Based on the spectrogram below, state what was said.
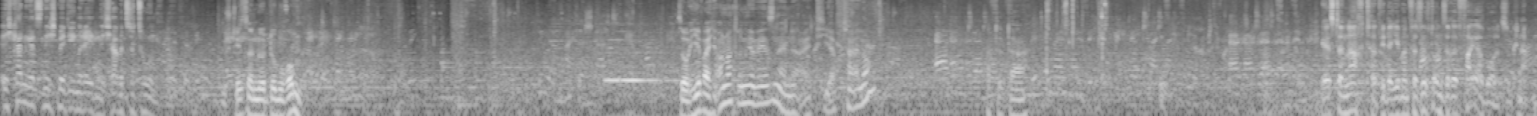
Ich kann jetzt nicht mit Ihnen reden, ich habe zu tun. Du stehst doch nur dumm rum. So, hier war ich auch noch drin gewesen, in der IT-Abteilung. Hatte da... Gestern Nacht hat wieder jemand versucht, unsere Firewall zu knacken.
